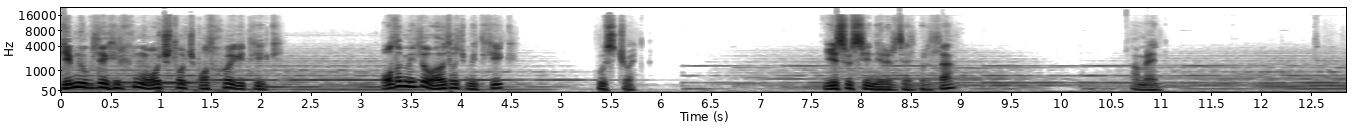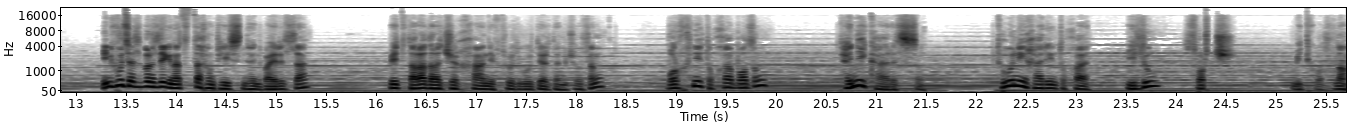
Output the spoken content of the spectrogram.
гимнүглээ хэрхэн уучлуулж болох вэ гэдгийг улам илүү ойлгож мэдхийг хүсэж байна. Есүсийн нэрээр залбирлаа. Амен. Энэхүү залбирлыг надтай хамт хийсэн танд баярлалаа. Бид дараа дараагийнхаа нэвтрүүлгүүдээр дамжуулан Бурхны тухай болон таныг хайрлсан түүний хайрын тухай илүү сурч мэдэх болно.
